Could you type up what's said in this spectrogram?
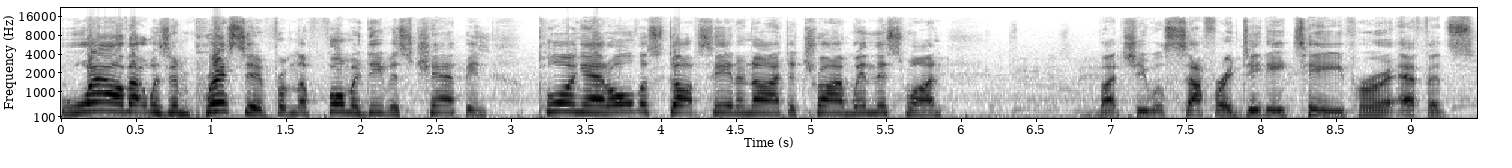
Wow, that was impressive from the former Divas champion, pulling out all the stops here tonight to try and win this one. But she will suffer a DDT for her efforts,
